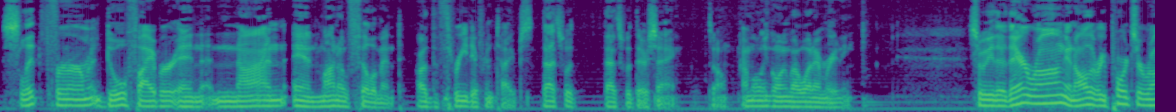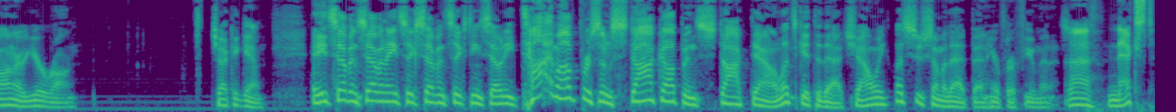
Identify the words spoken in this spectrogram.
Slit firm, dual fiber, and non and monofilament are the three different types. That's what that's what they're saying. So I'm only going by what I'm reading. So either they're wrong and all the reports are wrong, or you're wrong. Check again. 877 867 1670. Time up for some stock up and stock down. Let's get to that, shall we? Let's do some of that, Ben, here for a few minutes. Uh, next.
